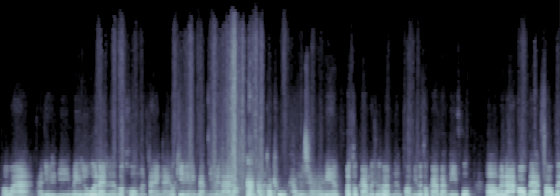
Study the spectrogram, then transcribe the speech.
เพราะว่าถ้าอยู่ดีๆไม่รู้อะไรเลยว่าโครงมันตั้งยังไงก็คิดเองแบบนี้ไม่ได้หรอกอะถูกไหมก็ถูกครับเออใช่ต้องมีประสบการณ์มาช่วยแบบหนึ่งพอมีประสบการณ์แบบนี้ปุ๊บเออเวลาออกแบบซอฟต์แว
